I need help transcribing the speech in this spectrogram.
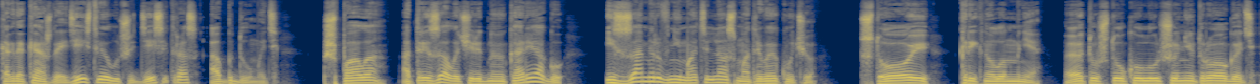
когда каждое действие лучше десять раз обдумать. Шпала отрезал очередную корягу и замер, внимательно осматривая кучу. «Стой!» — крикнул он мне. Эту штуку лучше не трогать».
